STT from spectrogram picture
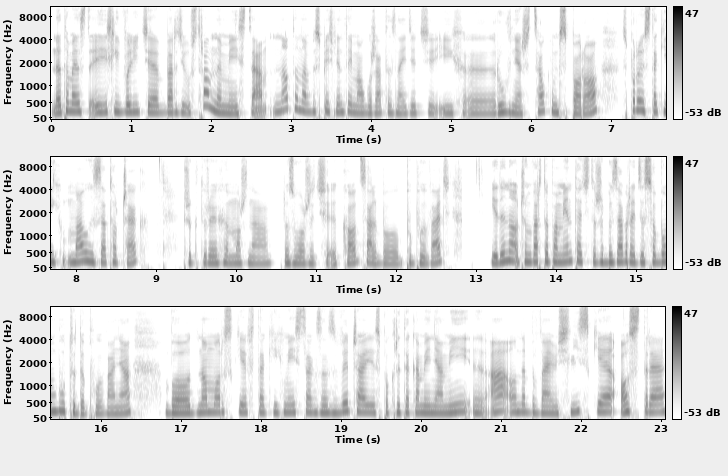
Natomiast e, jeśli wolicie bardziej ustronne miejsca, no to na Wyspie Świętej Małgorzaty znajdziecie ich e, również całkiem sporo. Sporo jest takich małych zatoczek, przy których można rozłożyć koc albo popływać. Jedyne o czym warto pamiętać, to żeby zabrać ze sobą buty do pływania, bo dno morskie w takich miejscach zazwyczaj jest pokryte kamieniami, e, a one bywają śliskie, ostre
